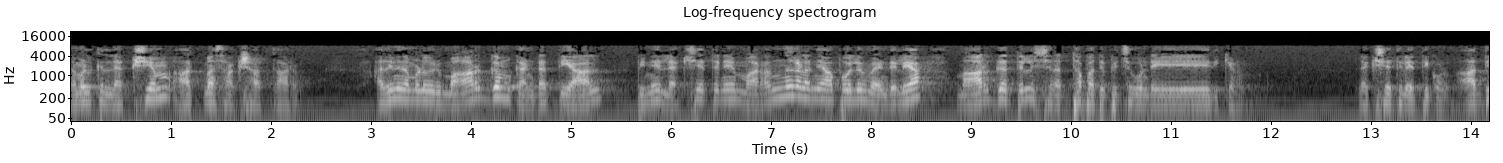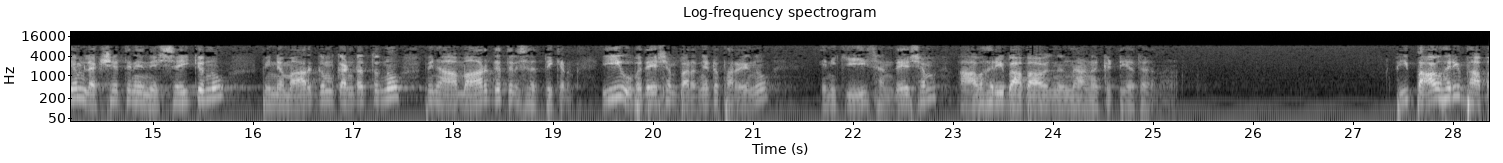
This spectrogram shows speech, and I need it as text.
നമ്മൾക്ക് ലക്ഷ്യം ആത്മസാക്ഷാത്കാരം. അതിന് നമ്മൾ ഒരു മാർഗം കണ്ടെത്തിയാൽ പിന്നെ ലക്ഷ്യത്തിനെ മറന്നു കളഞ്ഞാൽ പോലും വേണ്ടില്ല മാർഗത്തിൽ ശ്രദ്ധ പതിപ്പിച്ചുകൊണ്ടേയിരിക്കണം. ലക്ഷ്യത്തിൽ എത്തിക്കൊള്ളും ആദ്യം ലക്ഷ്യത്തിനെ നിശ്ചയിക്കുന്നു പിന്നെ മാർഗം കണ്ടെത്തുന്നു പിന്നെ ആ മാർഗത്തിൽ ശ്രദ്ധിക്കണം. ഈ ഉപദേശം പറഞ്ഞിട്ട് പറയുന്നു എനിക്ക് ഈ സന്ദേശം പാവഹരി ബാബാവിൽ നിന്നാണ് കിട്ടിയത്. ഈ പാവഹരി ബാബ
